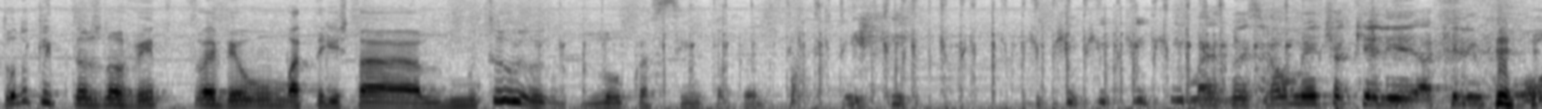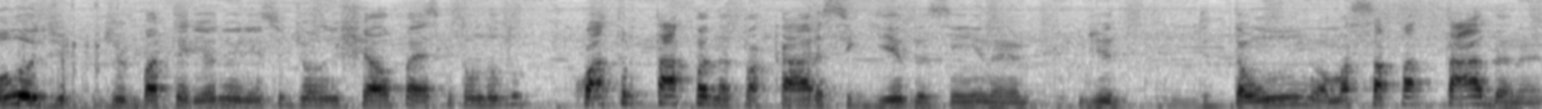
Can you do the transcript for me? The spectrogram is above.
Todo clipe dos 90 tu vai ver um baterista muito louco assim tocando. Mas, mas realmente aquele, aquele rolo de, de bateria no início de Only Shell parece que estão dando quatro tapas na tua cara seguida, assim, né? De, de tão. É uma sapatada, né?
